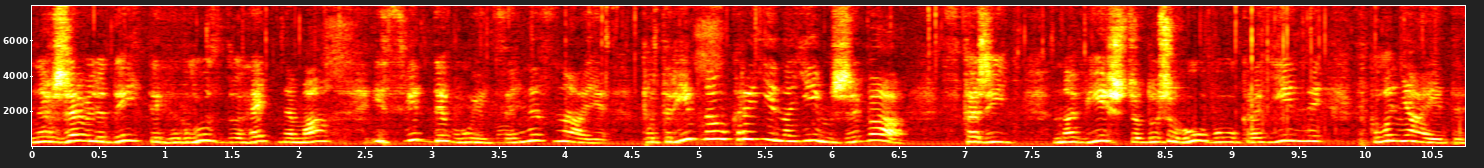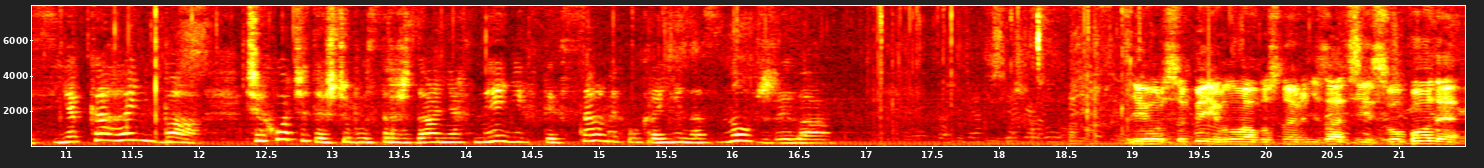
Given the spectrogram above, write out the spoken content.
Невже в людей тих глузду геть нема? І світ дивується і не знає, потрібна Україна їм жива. Скажіть, навіщо душогубу України вклоняєтесь? Яка ганьба? Чи хочете, щоб у стражданнях нині в тих самих Україна знов жила? Ігор Собій, голова обласної організації Свободи,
